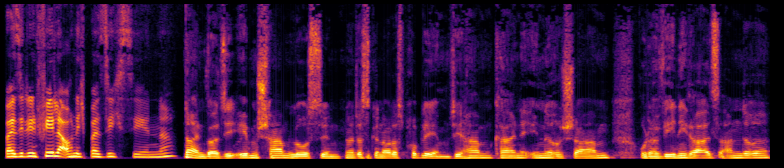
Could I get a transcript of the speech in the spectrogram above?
Weil sie den Fehler auch nicht bei sich sehen, ne? Nein, weil sie eben schamlos sind. Ne? Das ist genau das Problem. Sie haben keine innere Scham oder weniger als andere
